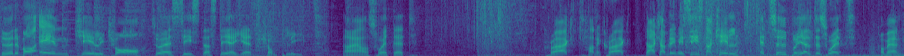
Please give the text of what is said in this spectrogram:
Nu är det bara en kill kvar så är sista steget complete. Där är han sweatet. Cracked. Han är cracked. Det här kan bli min sista kill. Ett superhjältesweat. Kom igen.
